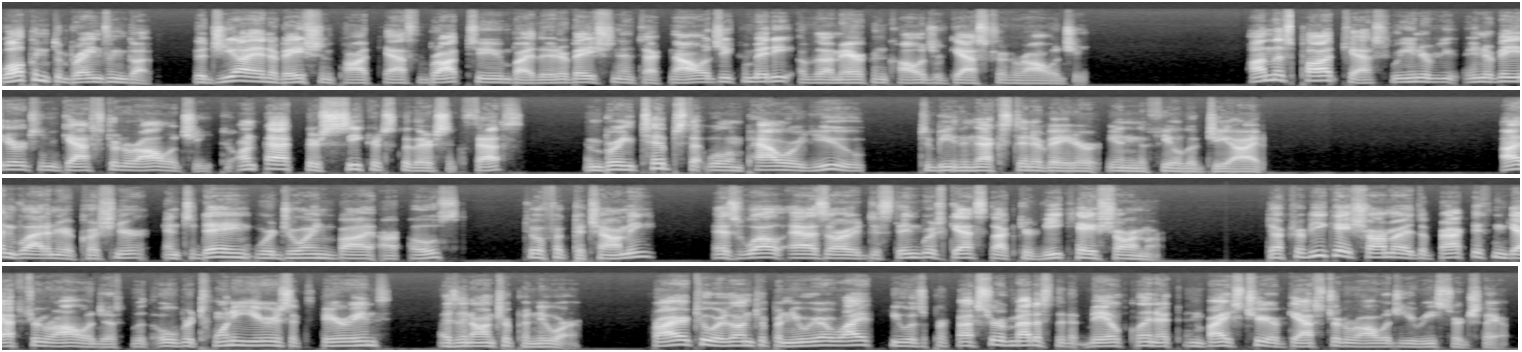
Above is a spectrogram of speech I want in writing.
Welcome to Brains and Gut, the GI Innovation podcast brought to you by the Innovation and Technology Committee of the American College of Gastroenterology. On this podcast, we interview innovators in gastroenterology to unpack their secrets to their success and bring tips that will empower you to be the next innovator in the field of GI. I'm Vladimir Kushnir, and today we're joined by our host, Toufic Kachaamy, as well as our distinguished guest, Dr. V.K. Sharma. Dr. V.K. Sharma is a practicing gastroenterologist with over 20 years' experience as an entrepreneur. Prior to his entrepreneurial life, he was a professor of medicine at Mayo Clinic and vice chair of gastroenterology research there.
